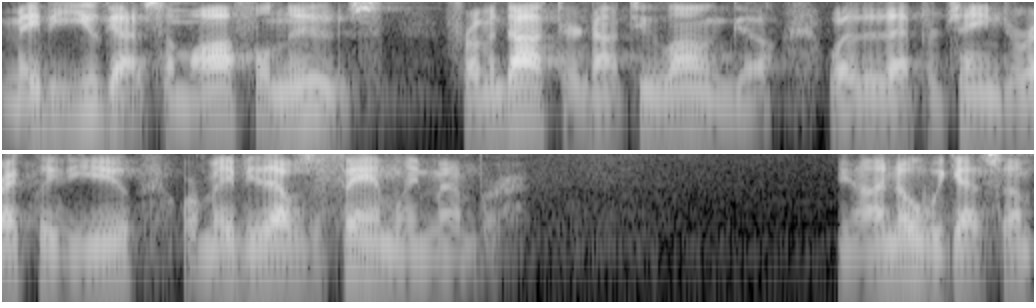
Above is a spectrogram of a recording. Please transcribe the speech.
Maybe you got some awful news from a doctor not too long ago, whether that pertained directly to you or maybe that was a family member. You know, I know we got some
